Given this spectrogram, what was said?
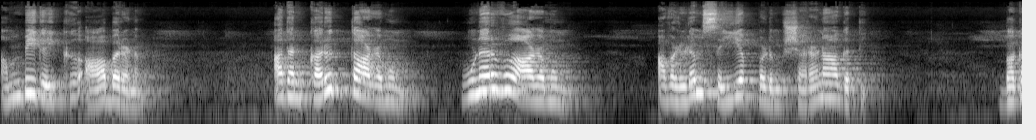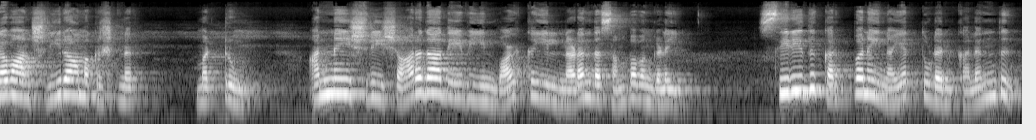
அம்பிகைக்கு ஆபரணம். அதன் கருத்தாழமும் உணர்வு ஆழமும் அவளிடம் செய்யப்படும் சரணாகதி. பகவான் ஸ்ரீராமகிருஷ்ணர் மற்றும் அன்னை ஸ்ரீ சாரதா தேவியின் வாழ்க்கையில் நடந்த சம்பவங்களை சிறிது கற்பனை நயத்துடன் கலந்து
